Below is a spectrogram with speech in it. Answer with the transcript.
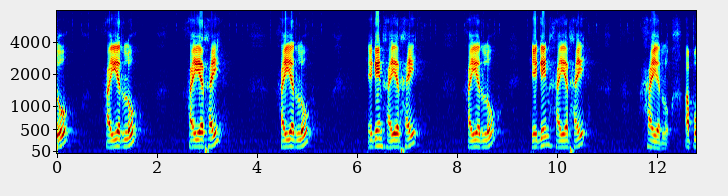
low higher low higher high higher low again higher high higher low. Again higher high higher low. அப்போ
